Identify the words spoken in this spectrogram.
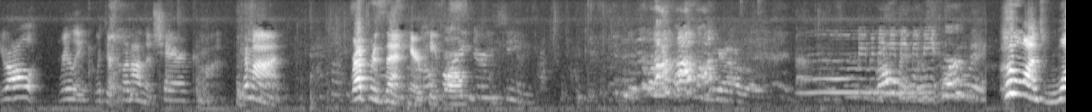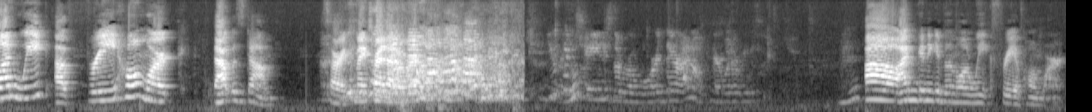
You're all really with your foot on the chair? Come on. Come on. Represent here, people. Who wants one week of free homework? That was dumb. Sorry, can I try that over? You can change the reward there. I don't care, whatever you Oh, I'm going to give them one week free of homework.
